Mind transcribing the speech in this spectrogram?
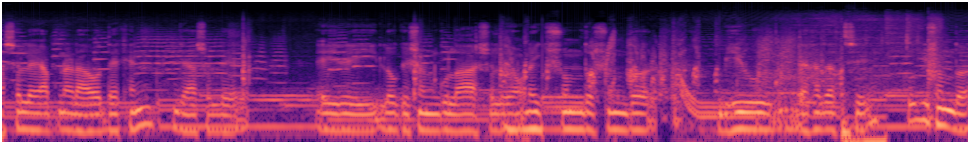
আসলে আপনারাও দেখেন যে আসলে এই এই লোকেশনগুলো আসলে অনেক সুন্দর সুন্দর ভিউ দেখা যাচ্ছে। খুবই সুন্দর।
